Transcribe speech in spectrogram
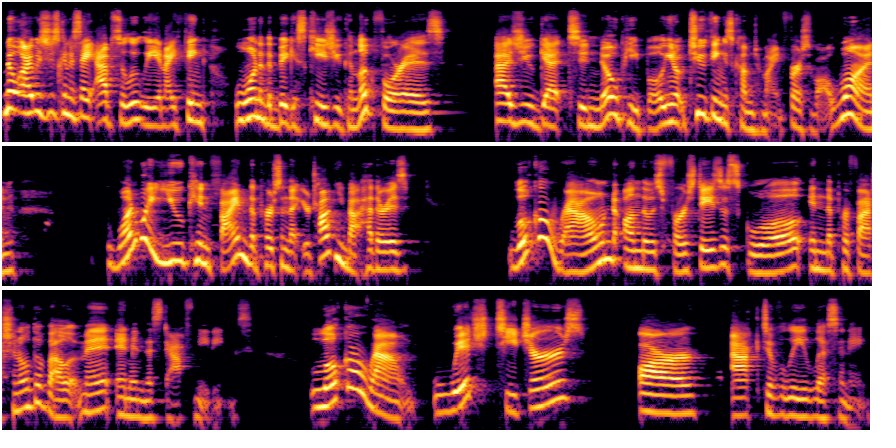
No, I was just going to say absolutely. And I think one of the biggest keys you can look for is as you get to know people, you know, two things come to mind. First of all, one, one way you can find the person that you're talking about, Heather, is look around on those first days of school in the professional development and in the staff meetings. Look around which teachers are actively listening.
